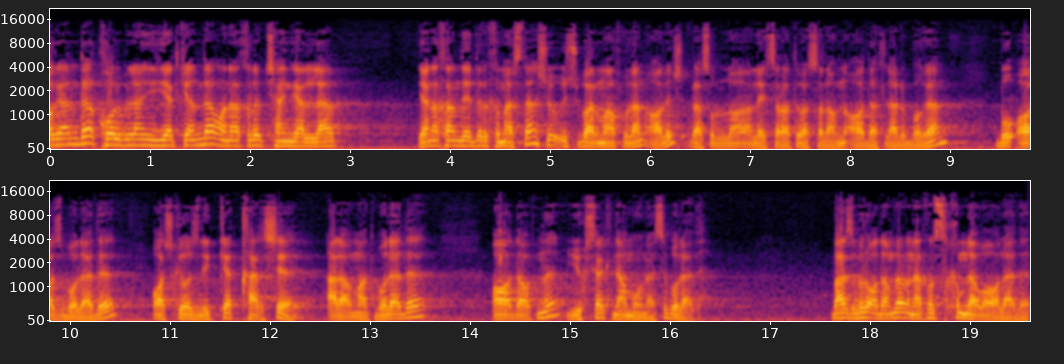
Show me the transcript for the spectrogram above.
Olganda qo'l bilan yeyayotganda ona qilib changallab yana qandaydir qilmasdan shu uch barmoq bilan olish rasululloh alayhissalotu vassalomni odatlari bo'lgan. Bu oz bo'ladi. Ochko'zlikka qarshi alomat bo'ladi. Odobni yuksak namunasi bo'ladi. Ba'zi bir odamlar unaqa siqimlab oladi.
